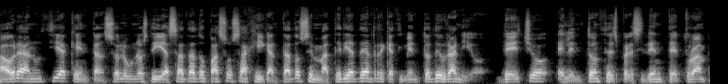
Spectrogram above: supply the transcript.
ahora anuncia que en tan solo unos días ha dado pasos agigantados en materia de enriquecimiento de uranio. De hecho, el entonces presidente Trump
